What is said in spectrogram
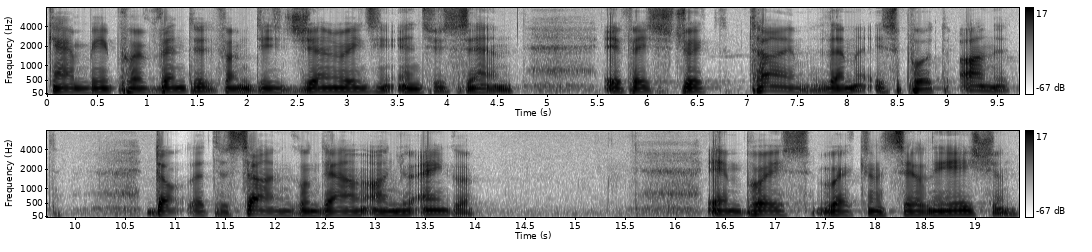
can be prevented from degenerating into sin if a strict time limit is put on it. Don't let the sun go down on your anger. Embrace reconciliation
